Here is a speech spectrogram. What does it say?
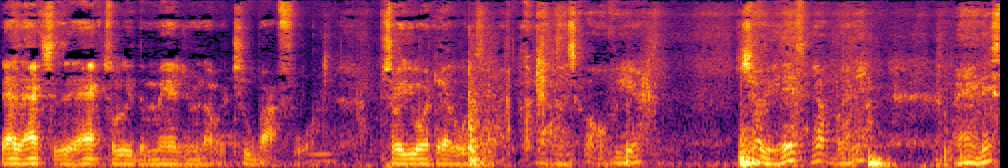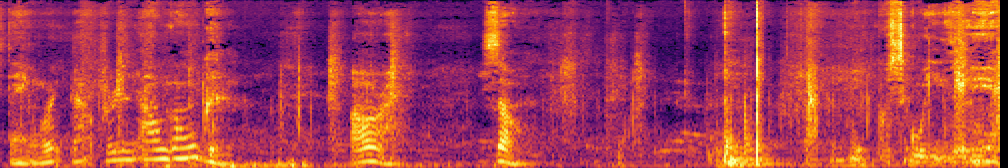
That's actually actually the measurement of a two by four. Show you what that like. Come on, let's go over here. Show you this. Yep, buddy. Man, this thing worked out pretty doggone good. All right. So, squeeze in here.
